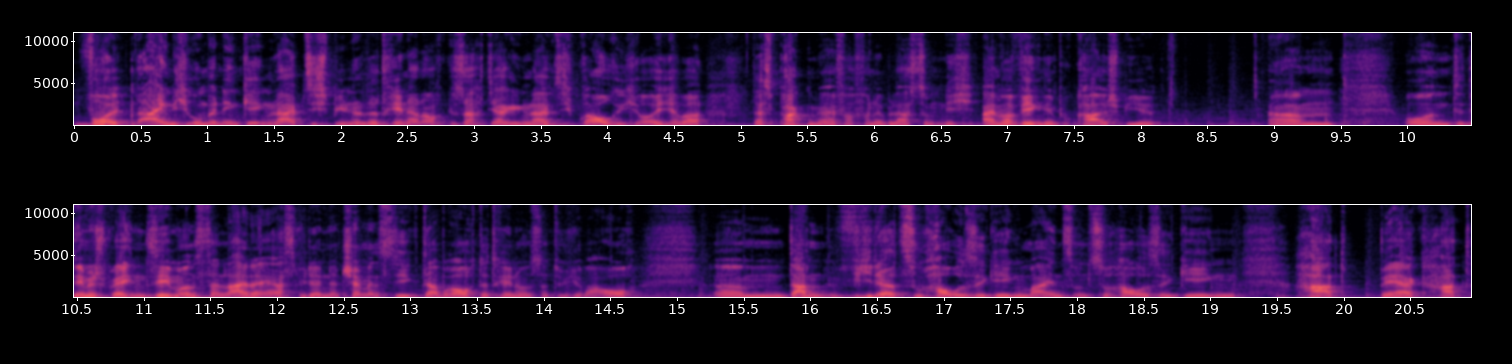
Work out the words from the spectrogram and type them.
Wollten eigentlich unbedingt gegen Leipzig spielen und der Trainer hat auch gesagt, ja, gegen Leipzig brauche ich euch, aber das packen wir einfach von der Belastung nicht. Einmal wegen dem Pokalspiel. Ähm, und dementsprechend sehen wir uns dann leider erst wieder in der Champions League. Da braucht der Trainer uns natürlich aber auch. Ähm, dann wieder zu Hause gegen Mainz und zu Hause gegen Hartberg. Hart,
